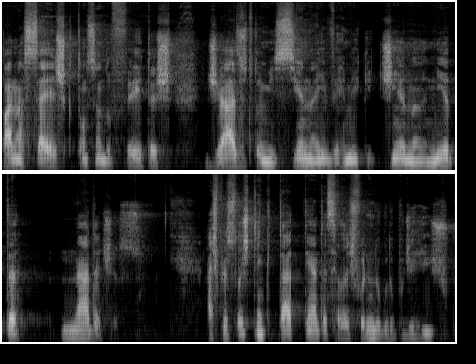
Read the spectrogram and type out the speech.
panaceias que estão sendo feitas de azitromicina, ivermectina, anita, nada disso. As pessoas têm que estar atentas se elas forem do grupo de risco.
